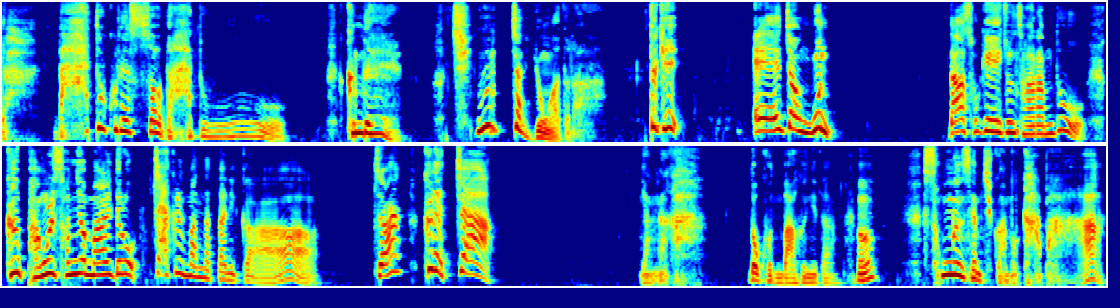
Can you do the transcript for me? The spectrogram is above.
야 나도 그랬어 나도 근데 진짜 용하더라 특히 애정운 나 소개해준 사람도 그 방울선녀 말대로 짝을 만났다니까 짝? 그래 짝 양락아 너 곧 마흔이다. 어? 속는 셈 치고 한번 가봐.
